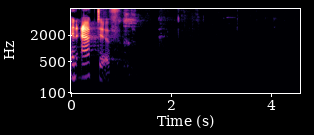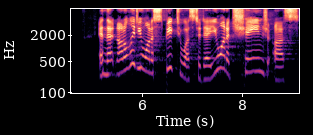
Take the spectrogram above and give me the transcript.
and active And that not only do you want to speak to us today, you want to change us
